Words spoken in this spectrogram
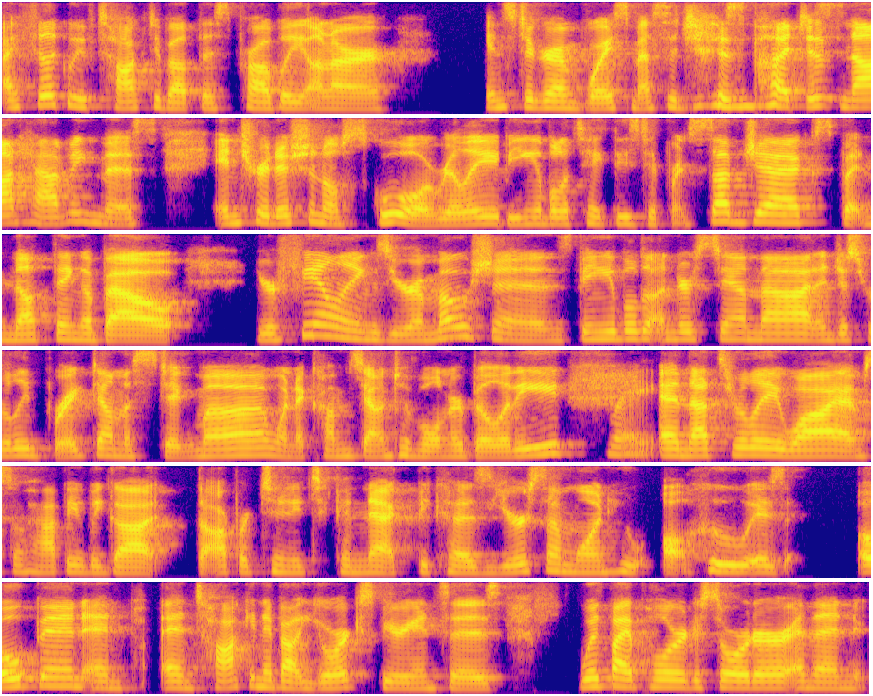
I feel like we've talked about this probably on our Instagram voice messages, but just not having this in traditional school, really being able to take these different subjects, but nothing about your feelings, your emotions, being able to understand that and just really break down the stigma when it comes down to vulnerability. Right. And that's really why I'm so happy we got the opportunity to connect because you're someone who uh, who is open and and talking about your experiences with bipolar disorder and then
